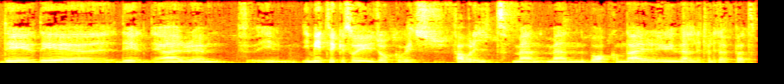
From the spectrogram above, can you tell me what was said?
det, det, det, är... eh, I, I mitt tycke så är Djokovic favorit, men, men bakom där är det ju väldigt, väldigt öppet.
